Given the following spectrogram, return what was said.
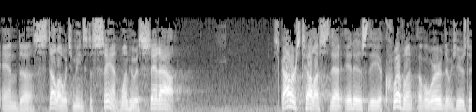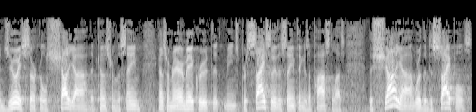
and uh, stello, which means to send, one who is sent out. Scholars tell us that it is the equivalent of a word that was used in Jewish circles, shalia, that comes from the same, comes from an Aramaic root that means precisely the same thing as apostolos. The shalia were the disciples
